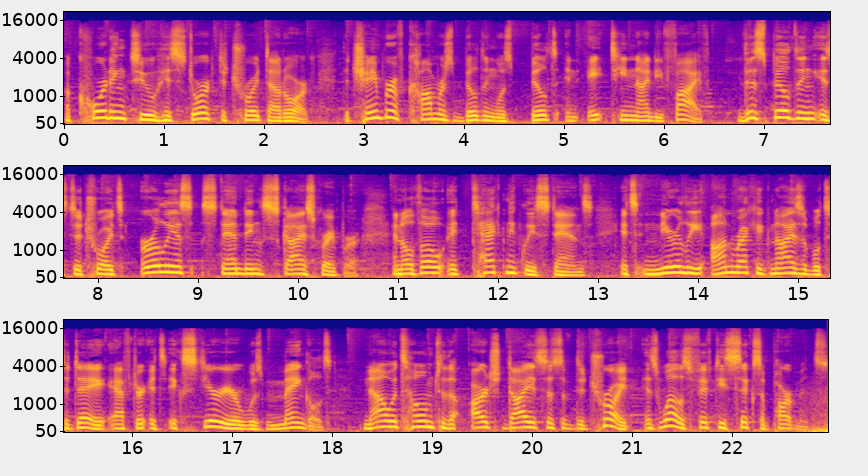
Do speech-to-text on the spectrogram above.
According to historicdetroit.org, the Chamber of Commerce building was built in 1895 this building is Detroit's earliest standing skyscraper, and although it technically stands, it's nearly unrecognizable today after its exterior was mangled. Now it's home to the Archdiocese of Detroit, as well as 56 apartments.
